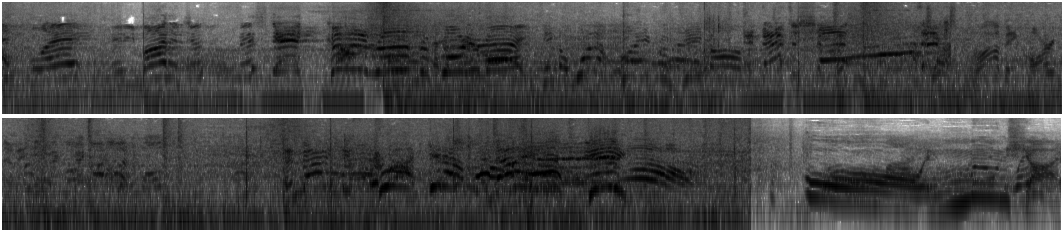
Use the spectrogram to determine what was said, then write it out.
didn't play, and he might have just missed it. Caught and run from corner right. Jake, what a play from Jake Oliver. And that's a shot. Just robbing Harden of a hit. And that is Madison, cross, get out, ball. Oh, and moonshot.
